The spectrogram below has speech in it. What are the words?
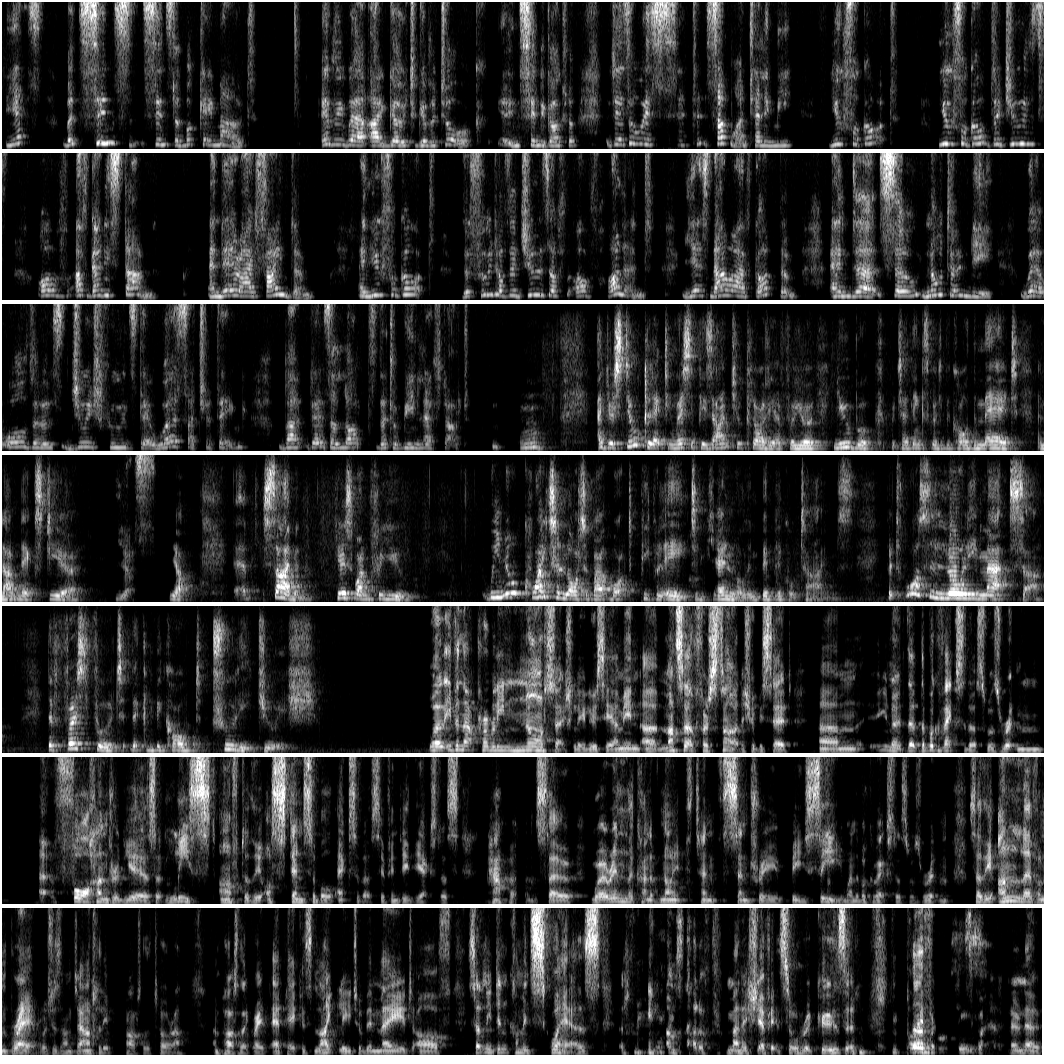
yes, but since, since the book came out, everywhere I go to give a talk in synagogues, there's always someone telling me, you forgot, you forgot the Jews of Afghanistan. And there I find them. And you forgot the food of the Jews of, of Holland. Yes, now I've got them. And uh, so not only were all those Jewish foods, there were such a thing, but there's a lot that have been left out. Mm. And you're still collecting recipes, aren't you, Claudia, for your new book, which I think is going to be called The Med and out next year? Yes. Yeah. Uh, Simon, here's one for you. We know quite a lot about what people ate in general in biblical times, but was the lowly matzah the first food that can be called truly Jewish? Well, even that probably not actually, Lucy. I mean, uh, matzah for start, it should be said, um, you know, the, the book of Exodus was written uh, 400 years at least after the ostensible Exodus, if indeed the Exodus happened. So we're in the kind of 9th, 10th century BC when the book of Exodus was written. So the unleavened bread, which is undoubtedly part of the Torah, and part of that great epic is likely to have been made of, certainly didn't come in squares, it comes out of Manischewitz or Rakusen, perfect square, no, no.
